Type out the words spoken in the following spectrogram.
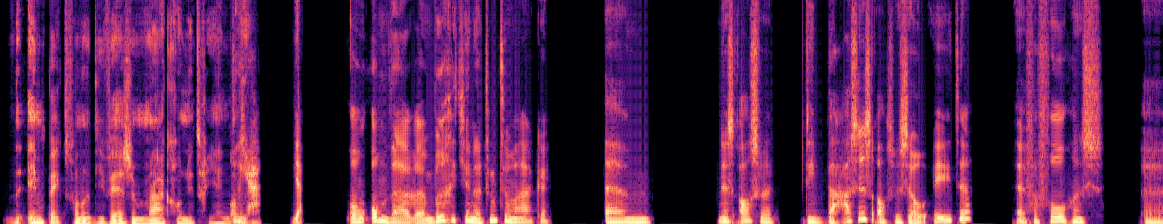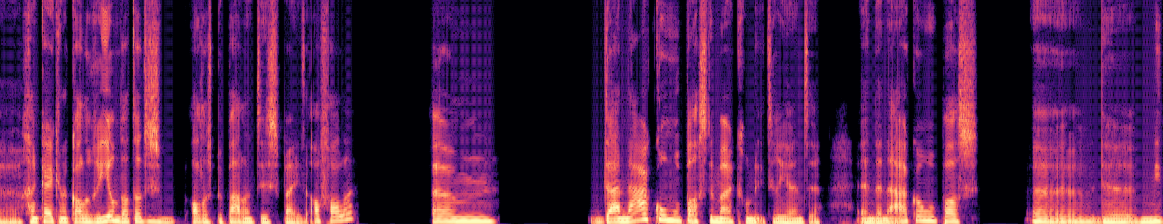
De impact van de diverse macronutriënten. Oh ja, ja. Om, om daar een bruggetje naartoe te maken. Ehm, dus als we die basis, als we zo eten, en vervolgens eh, gaan kijken naar calorieën, omdat dat is alles bepalend is bij het afvallen. Ehm, daarna komen pas de macronutriënten. En daarna komen pas eh, de mi-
